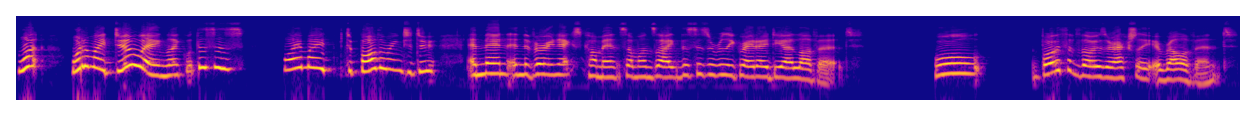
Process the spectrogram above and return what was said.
What I doing? Like, what this is." Why am I bothering to do? And then in the very next comment, someone's like, This is a really great idea. I love it. Well, both of those are actually irrelevant.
